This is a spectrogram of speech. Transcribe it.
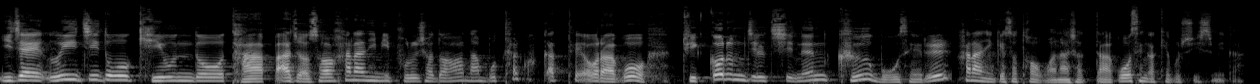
이제 의지도 기운도 다 빠져서 하나님이 부르셔도 아, 나 못할 것 같아요 라고 뒷걸음질 치는 그 모세를 하나님께서 더 원하셨다고 생각해 볼 수 있습니다.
